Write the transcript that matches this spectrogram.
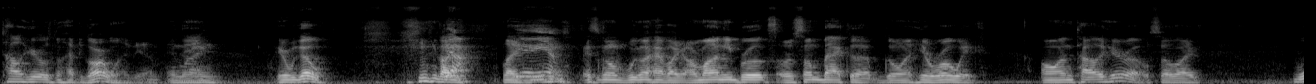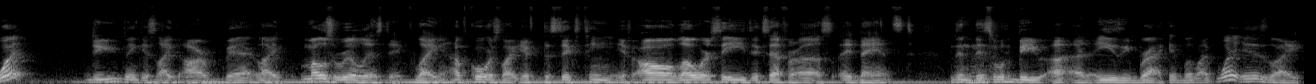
Tyler Herro's gonna have to guard one of them, and then Right. here we go. like, Yeah. like Yeah, yeah. it's gonna we're gonna have like Armoni Brooks or some backup going heroic on Tyler Herro. So like, what do you think is like our bet like most realistic like of course like if the 16 if all lower seeds except for us advanced then this Mm-hmm. would be a, an easy bracket but like what is like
